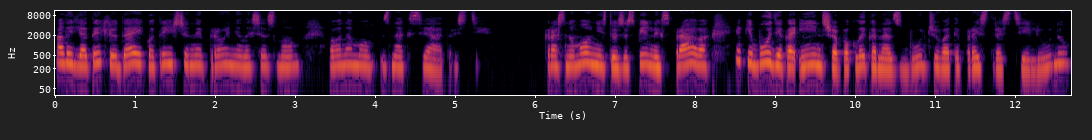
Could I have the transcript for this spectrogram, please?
але для тих людей, котрі ще не пройнялися злом, вона мов знак святості. Красномовність у суспільних справах, як і будь-яка інша, покликана збуджувати пристрасті люду,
